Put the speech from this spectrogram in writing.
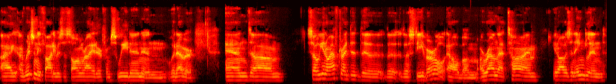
I originally thought he was a songwriter from Sweden and whatever, and um, so you know, after I did the, the the Steve Earle album, around that time, you know, I was in England.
